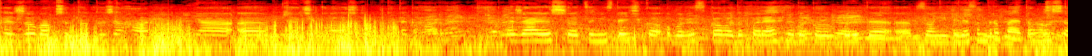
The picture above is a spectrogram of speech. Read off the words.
скажу вам, що тут дуже гарно. Я не очікувала, що тут буде так гарно. Вважаю, що це містечко обов'язково до перегляду, коли ви будете е, в зоні біля Сантропе, тому що,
